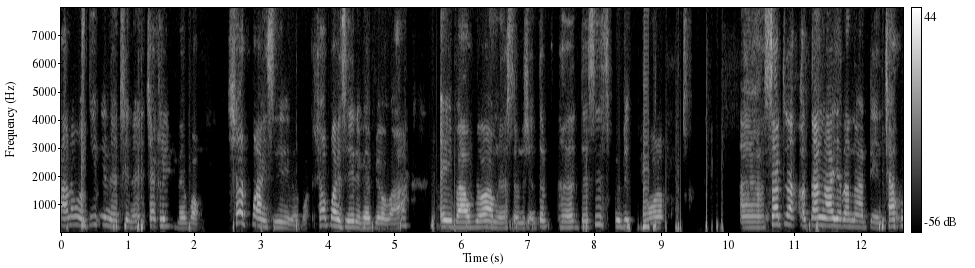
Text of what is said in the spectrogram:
အားလုံးကိုသိသိနဲ့ထင်တဲ့အချက်ကလေးပဲပေါ့ short points လေးတွေပဲပေါ့ short points လေးတွေပဲပြောပါအဲ့ဘာကိုပြောရမလဲဆိုလို့ရှိရင် this is Buddhist or အာစတအတန်ငါယရနာတင်6ခု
